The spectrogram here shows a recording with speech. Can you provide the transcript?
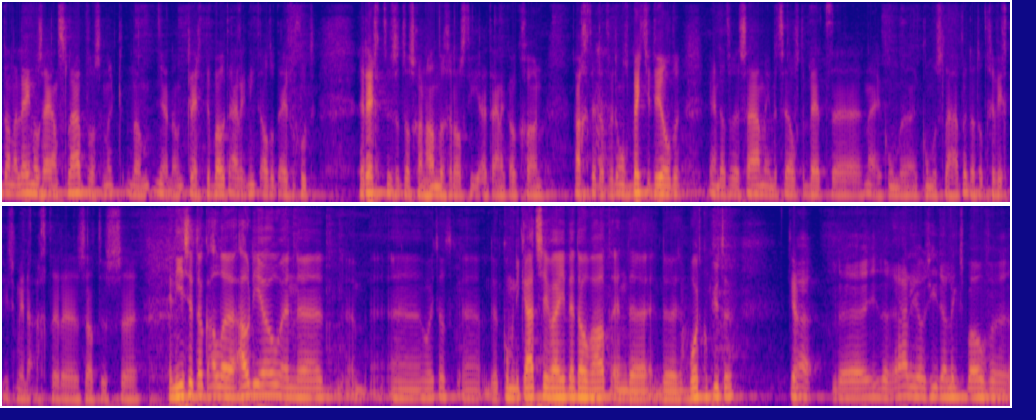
dan alleen als hij aan het slapen was. En dan, dan, ja, dan kreeg ik de boot eigenlijk niet altijd even goed recht. Dus het was gewoon handiger als die uiteindelijk ook gewoon achter dat we ons bedje deelden. En dat we samen in hetzelfde bed eh, nou, ja, konden, konden slapen. Dat het gewicht iets meer naar achter eh, zat. Dus eh, En hier zit ook alle audio en eh, eh, eh, hoe heet dat? Eh, de communicatie waar je het net over had en de, de boordcomputer. Ja. Ja, de, de radio zie je daar linksboven,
